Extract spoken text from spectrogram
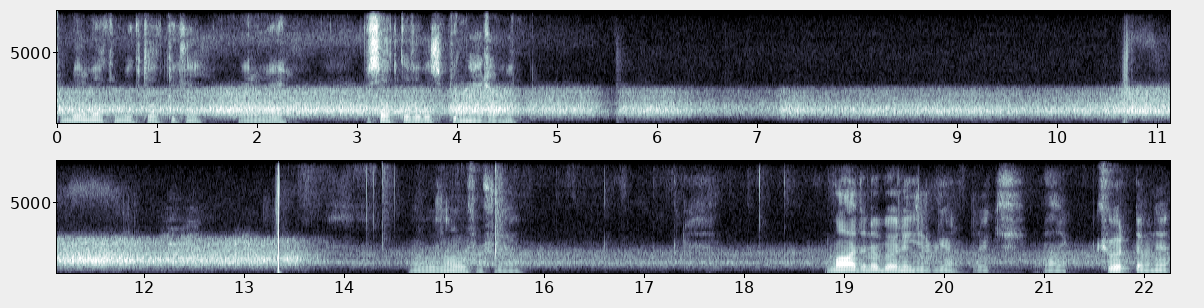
Şimdi benim aklımdaki taktikle arabayı bir saat gaza basıp durmayacağım ben. Ramazan olsun şuraya. Madene böyle giriliyor direkt. Yani Kürt de mi ne?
